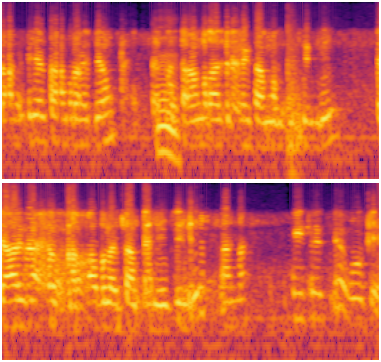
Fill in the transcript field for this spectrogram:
కాకతీయ సామ్రాజ్యం. సామ్రాజ్యానికి సంబంధించింది చార్మినార్ నవాబులకు సంబంధించింది అన్న తీసేస్తే ఓకే.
